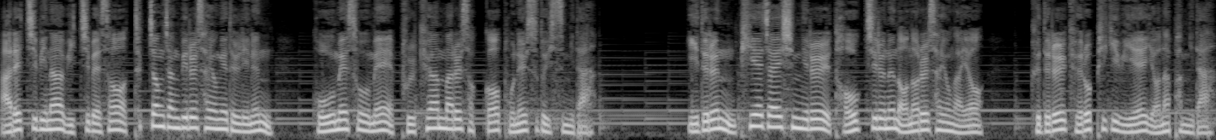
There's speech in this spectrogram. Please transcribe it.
아랫집이나 윗집에서 특정 장비를 사용해 들리는 고음의 소음에 불쾌한 말을 섞어 보낼 수도 있습니다. 이들은 피해자의 심리를 더욱 찌르는 언어를 사용하여 그들을 괴롭히기 위해 연합합니다.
